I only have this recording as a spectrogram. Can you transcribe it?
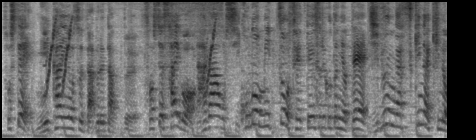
そして2回押すダブルタップ、そして最後、長押し。この3つを設定することによって、自分が好きな機能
